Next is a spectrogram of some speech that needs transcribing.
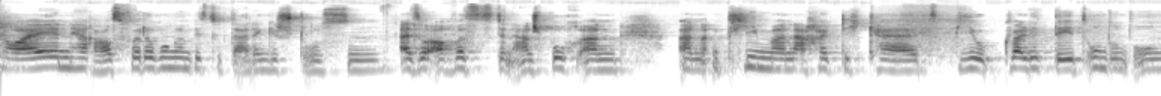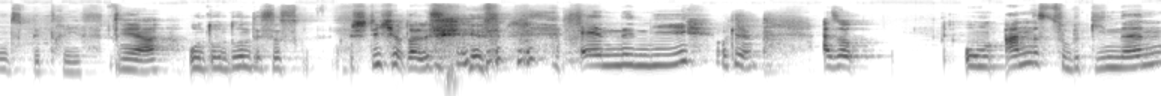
neuen Herausforderungen bist du da denn gestoßen? Also auch was den Anspruch an, an Klima, Nachhaltigkeit, Bioqualität und, und, und betrifft. Ja, und, und, und ist das Stichwort alles. Ende nie. Okay. Also, um anders zu beginnen,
